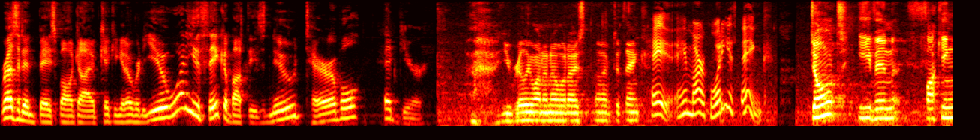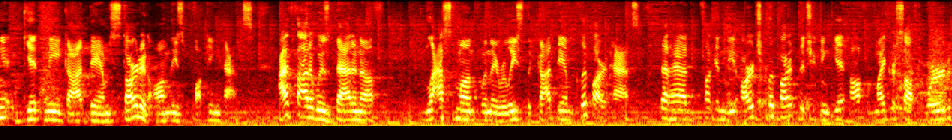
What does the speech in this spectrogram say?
resident baseball guy, I'm kicking it over to you. What do you think about these new terrible headgear? You really want to know what I have to think? Hey, hey, Mark, what do you think? Don't even fucking get me goddamn started on these fucking hats. I thought it was bad enough last month when they released the goddamn clip art hats that had fucking the arch clip art that you can get off of Microsoft Word,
